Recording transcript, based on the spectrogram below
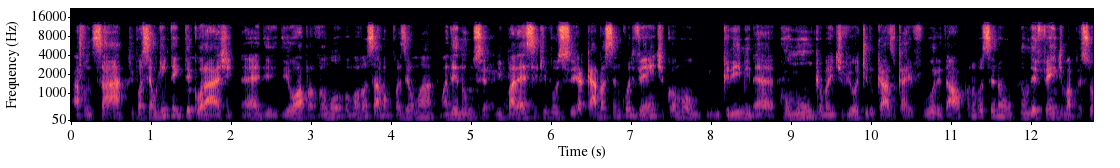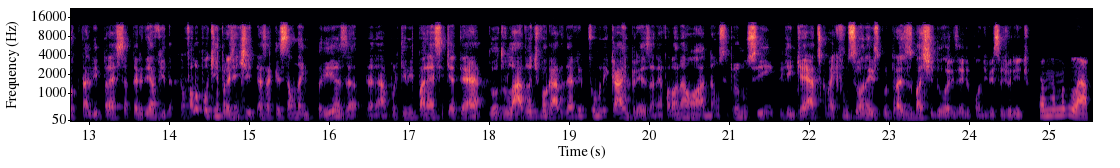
avançar, tipo assim, alguém tem que ter coragem, né? De, de opa, vamos, vamos avançar, vamos fazer uma, uma denúncia. Me parece que você acaba sendo conivente, como um crime, né? Comum, como a gente viu aqui do caso Carrefour e tal, quando você não, não defende uma pessoa que está ali prestes a perder a vida. Então, fala um pouquinho pra gente dessa questão da empresa, Dana, porque me parece que até do outro lado o advogado deve comunicar a empresa, né? Falar, não, ó, não se pronuncie, fiquem quietos. Como é que funciona isso por trás dos bastidores aí do ponto de vista jurídico? Então vamos lá.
